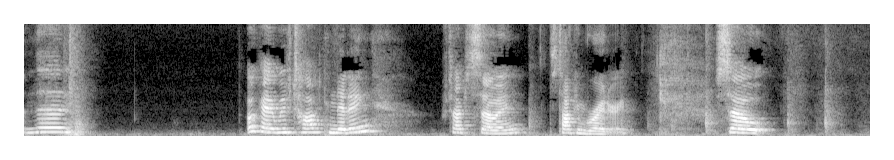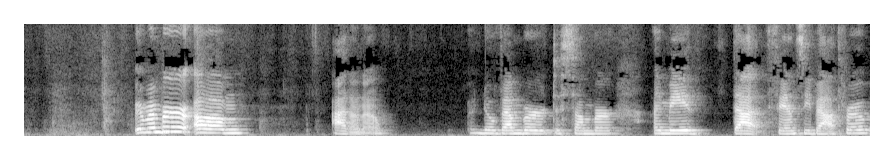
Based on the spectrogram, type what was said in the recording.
And then, okay, we've talked knitting, we've talked sewing, let's talk embroidery. So remember, um, I don't know, November, December, I made that fancy bathrobe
